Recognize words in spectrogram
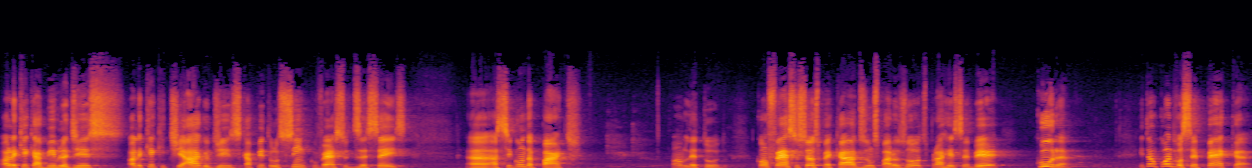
Olha o que a Bíblia diz, olha o que Tiago diz, capítulo 5, verso 16. Ah, a segunda parte. Vamos ler tudo. Confesse os seus pecados uns para os outros para receber cura. Então, quando você peca,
